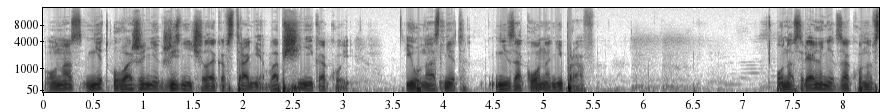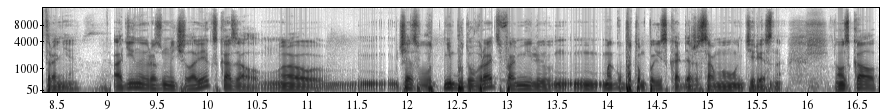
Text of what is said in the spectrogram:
У нас нет уважения к жизни человека в стране, вообще никакой. И у нас нет ни закона, ни прав. У нас реально нет закона в стране. Один разумный человек сказал, э, сейчас вот не буду врать фамилию, могу потом поискать, даже самому интересно. Он сказал,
